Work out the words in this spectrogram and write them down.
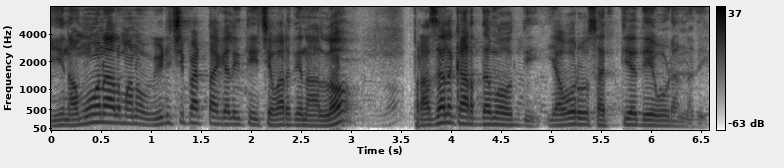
ఈ నమూనాలు మనం విడిచిపెట్టగలిగితే చివరి దినాల్లో ప్రజలకు అర్థమవుద్ది ఎవరు సత్యదేవుడు అన్నది.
